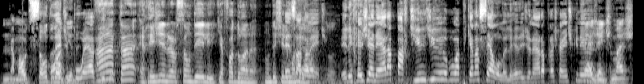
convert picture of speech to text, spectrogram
Que a Uhum. maldição do Com a Deadpool é a vida. Ah, tá. É a regeneração dele, que é fodona. Não deixa ele morrer. Exatamente. Ele regenera a partir de uma pequena célula. Ele regenera praticamente que nem. É, gente, mas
